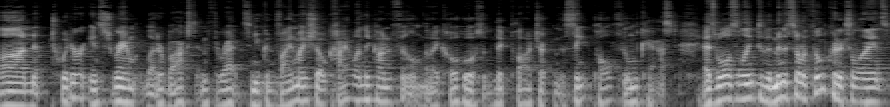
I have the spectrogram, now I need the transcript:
on Twitter, Instagram, Letterboxd, and Threads. And you can find my show, Kyle and Nick on Film, that I co-host with Nick Plachuk in the St. Paul Filmcast, as well as a link to the Minnesota Film Critics Alliance.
